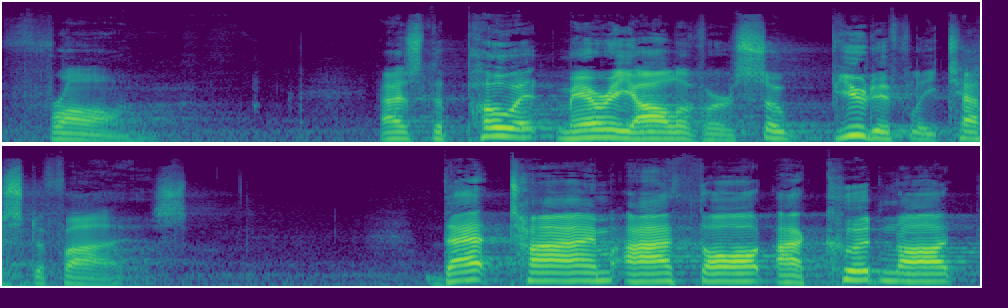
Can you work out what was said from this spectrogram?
from. As the poet Mary Oliver so beautifully testifies, that time I thought I could not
